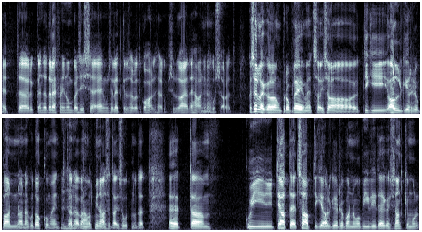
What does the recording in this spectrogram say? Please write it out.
Et äh, lükka enda telefoninumber sisse ja järgmisel hetkel sa oled kohal seal, kus sul vaja teha on ja kus sa oled. ka sellega on probleem, et sa ei saa digiallkirju panna nagu dokumentidele mm, -hmm. vähemalt mina seda ei suutnud, et, et ähm, kui teate, et saab digiallkirju panna mobiil-ID-ga, siis andke mul,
